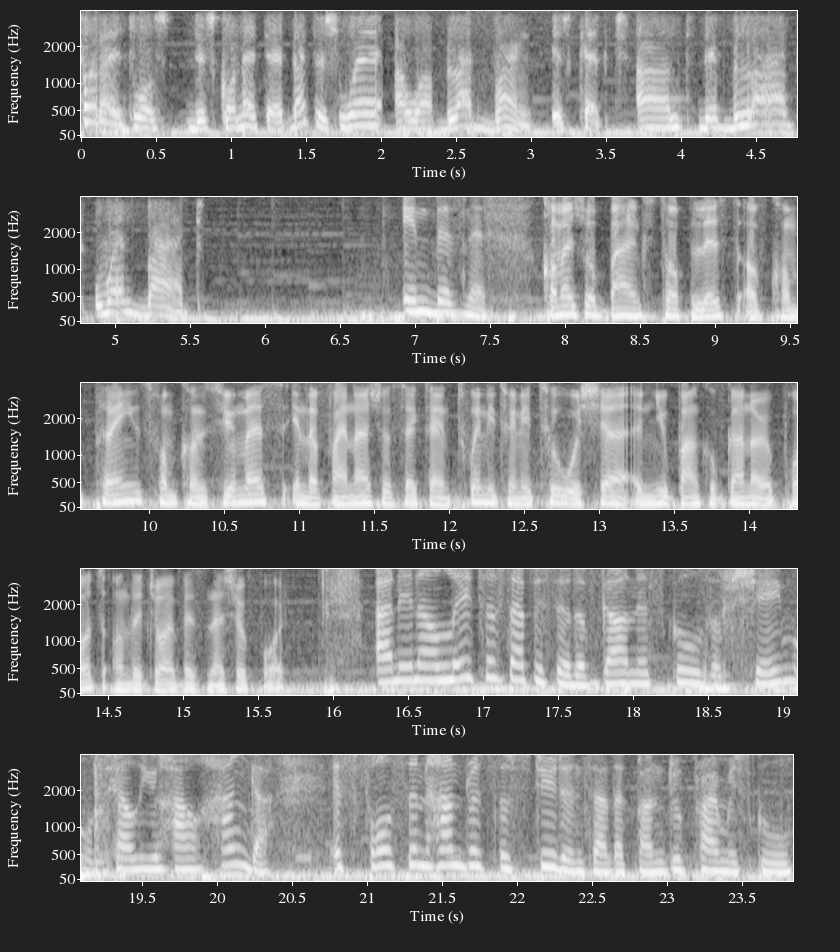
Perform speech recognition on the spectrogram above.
after it was disconnected, that is where our blood bank is kept. And the blood went bad. In business, Commercial Bank's top list of complaints from consumers in the financial sector in 2022 will share a new Bank of Ghana report on the Joy Business Report. And in our latest episode of Ghana Schools of Shame, we'll tell you how hunger is forcing hundreds of students at the Pandu Primary School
